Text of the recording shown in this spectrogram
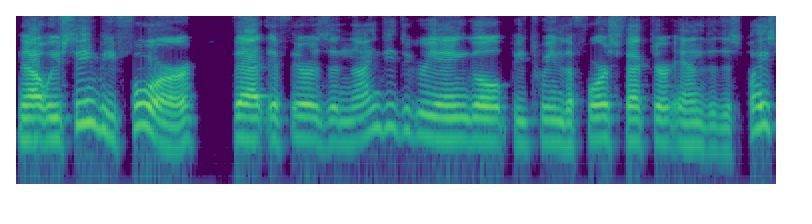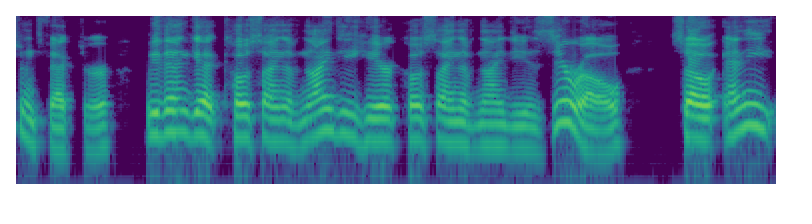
Now, we've seen before that if there is a 90 degree angle between the force vector and the displacement vector, we then get cosine of 90 here, cosine of 90 is zero. So any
